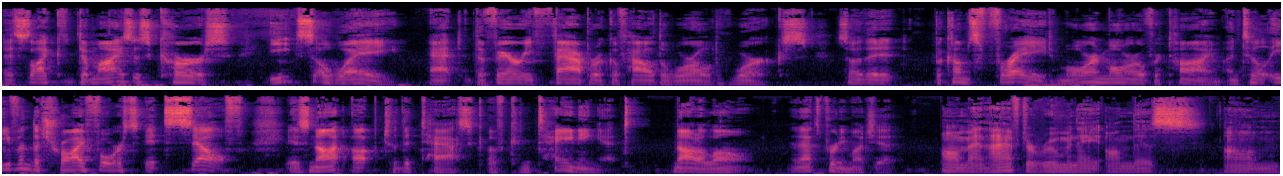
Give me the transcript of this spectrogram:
It's like Demise's curse eats away at the very fabric of how the world works, so that it becomes frayed more and more over time until even the Triforce itself is not up to the task of containing it, not alone. And that's pretty much it. Oh man, I have to ruminate on this. Um,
